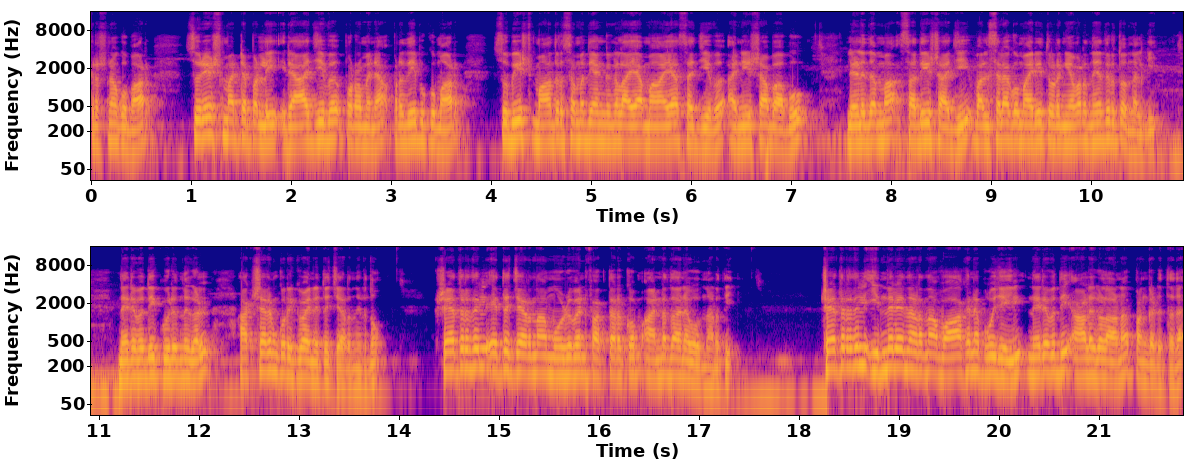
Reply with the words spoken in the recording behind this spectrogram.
കൃഷ്ണകുമാർ സുരേഷ് മറ്റപ്പള്ളി രാജീവ് പുറമന പ്രദീപ് കുമാർ സുബീഷ് മാതൃസമിതി അംഗങ്ങളായ മായ സജീവ് അനീഷ ബാബു ലളിതമ്മ സതീഷാജി വത്സലകുമാരി തുടങ്ങിയവർ നേതൃത്വം നൽകി. നിരവധി കുരുന്നുകൾ അക്ഷരം കുറിക്കുവാൻ എത്തിച്ചേർന്നിരുന്നു. ക്ഷേത്രത്തിൽ എത്തിച്ചേർന്ന മുഴുവൻ ഭക്തർക്കും അന്നദാനവും നടത്തി. ക്ഷേത്രത്തിൽ ഇന്നലെ നടന്ന വാഹന പൂജയിൽ നിരവധി ആളുകളാണ് പങ്കെടുത്തത്.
